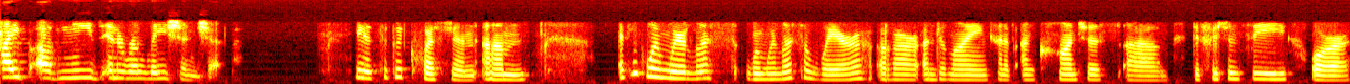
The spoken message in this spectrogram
type of needs in a relationship Yeah, it's a good question. Um, I think when we're less when we're less aware of our underlying kind of unconscious um, deficiency or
